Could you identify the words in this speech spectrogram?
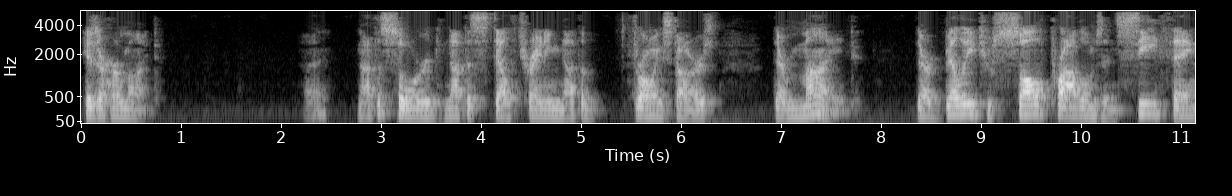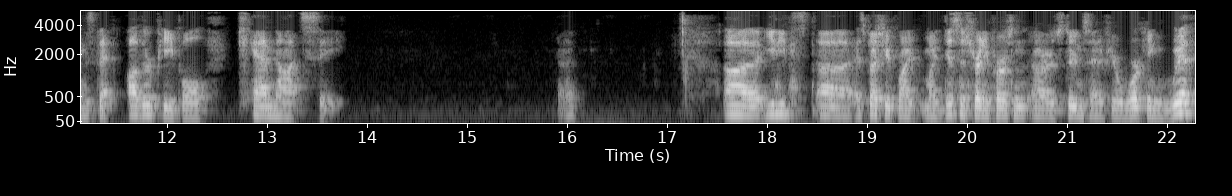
His or her mind. Right? Not the sword, not the stealth training, not the throwing stars. Their mind. Their ability to solve problems and see things that other people cannot see. Okay? Uh, you need, uh, especially for my, my distance training person or students, and if you're working with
